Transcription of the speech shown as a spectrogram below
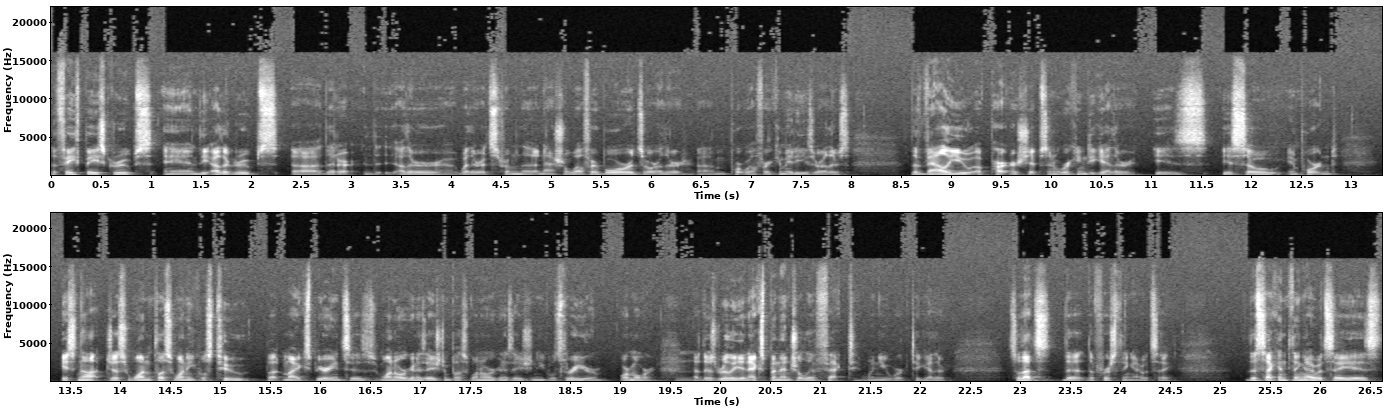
the faith-based groups and the other groups uh, that are the other, whether it's from the national welfare boards or other um, port welfare committees or others, the value of partnerships and working together is is so important. It's not just one plus one equals two, but my experience is one organization plus one organization equals three or, or more. Mm. That there's really an exponential effect when you work together. So that's the, the first thing I would say. The second thing I would say is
